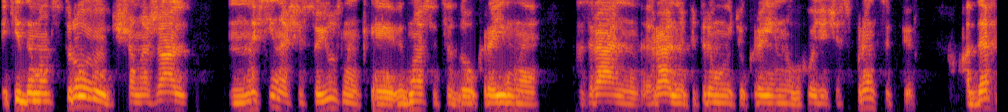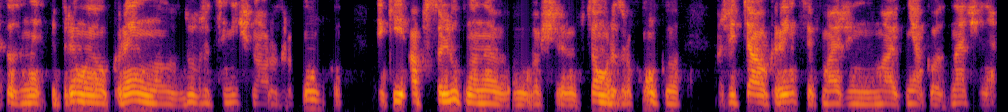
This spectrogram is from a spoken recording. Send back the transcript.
які демонструють, що на жаль, не всі наші союзники відносяться до України з реально, реально підтримують Україну, виходячи з принципів. А дехто з них підтримує Україну з дуже цинічного розрахунку, який абсолютно не в цьому розрахунку життя українців майже не мають ніякого значення,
